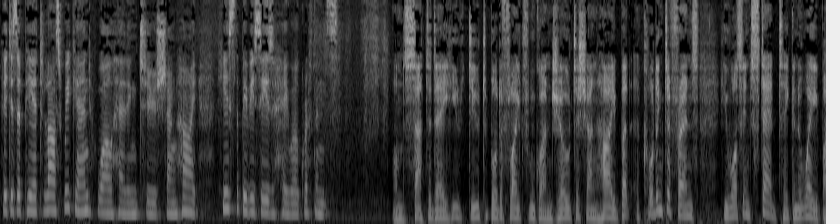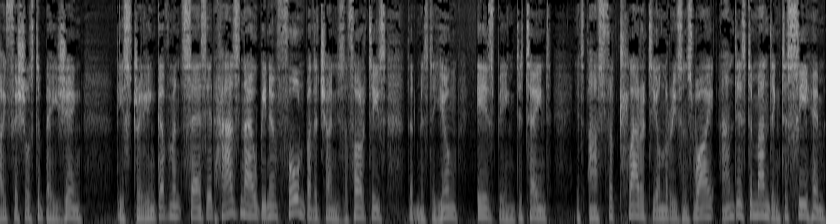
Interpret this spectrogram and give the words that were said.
He disappeared last weekend while heading to Shanghai. Here's the BBC's Hywel Griffiths. On Saturday, he was due to board a flight from Guangzhou to Shanghai, but according to friends, he was instead taken away by officials to Beijing. The Australian government says it has now been informed by the Chinese authorities that Mr. Young is being detained. It's asked for clarity on the reasons why and is demanding to see him.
